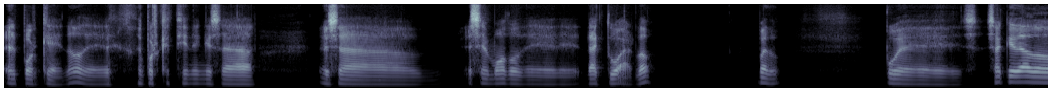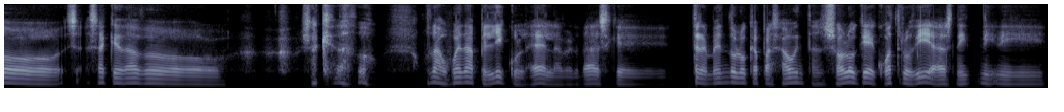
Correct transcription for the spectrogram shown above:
el, porqué, ¿no? De, por qué tienen esa, esa, ese modo de, actuar, ¿no? Bueno, pues se ha quedado, se ha quedado, se ha quedado una buena película, ¿eh? La verdad es que tremendo lo que ha pasado en tan solo que cuatro días, ni, ni, ni,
